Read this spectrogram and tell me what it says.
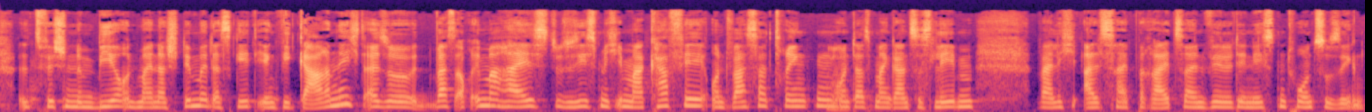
zwischen einem Bier und meiner Stimme, das geht irgendwie gar nicht. Also was auch immer heißt, du siehst mich immer Kaffee und Wasser trinken ja. und das mein ganzes Leben, weil ich allzeit bereit sein will, den nächsten Ton zu singen.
